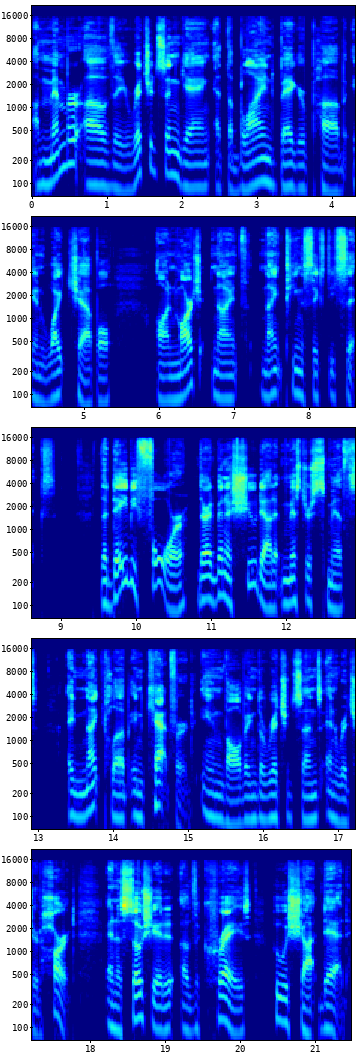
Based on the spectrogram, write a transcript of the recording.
a member of the Richardson gang at the Blind Beggar Pub in Whitechapel on March 9, 1966. The day before, there had been a shootout at Mr. Smith's, a nightclub in Catford, involving the Richardsons and Richard Hart, an associate of the Krays, who was shot dead.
